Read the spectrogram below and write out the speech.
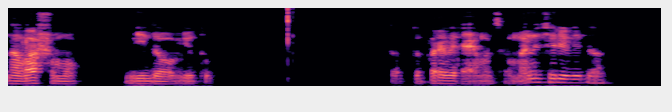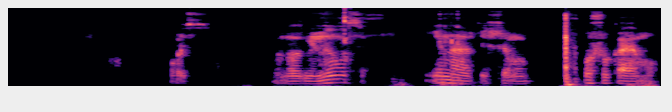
на вашому відео в YouTube. Тобто перевіряємо це в менеджері відео. Ось. Воно змінилося. І навіть ще ми пошукаємо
